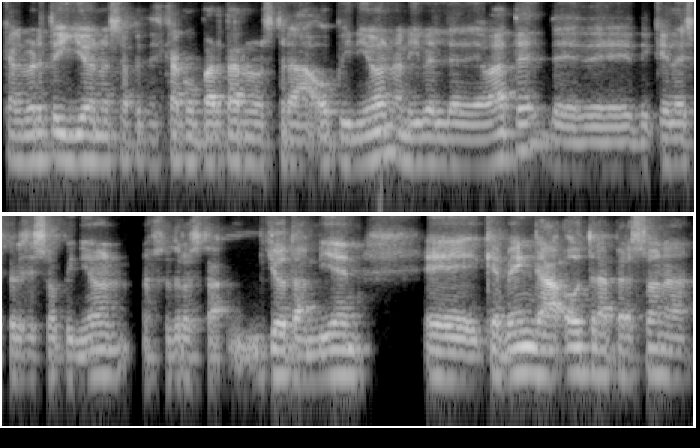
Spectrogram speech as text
que Alberto y yo nos apetezca compartir nuestra opinión a nivel de debate, de, que él exprese su opinión, nosotros, yo también, eh, que venga otra persona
